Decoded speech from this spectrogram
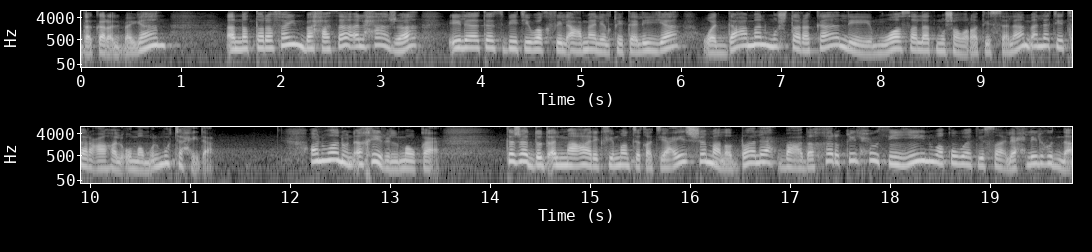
ذكر البيان أن الطرفين بحثا الحاجة إلى تثبيت وقف الأعمال القتالية والدعم المشترك لمواصلة مشاورات السلام التي ترعاها الأمم المتحدة. عنوان أخير للموقع تجدد المعارك في منطقة يعيش شمال الضالع بعد خرق الحوثيين وقوات صالح للهدنة.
